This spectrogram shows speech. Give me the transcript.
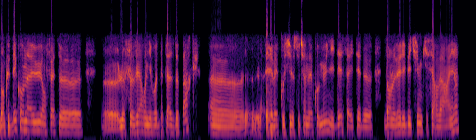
Donc, dès qu'on a eu, en fait, euh, euh, le feu vert au niveau des places de parc, euh, et avec aussi le soutien de la commune, l'idée, ça a été de, d'enlever les bitumes qui servaient à rien.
